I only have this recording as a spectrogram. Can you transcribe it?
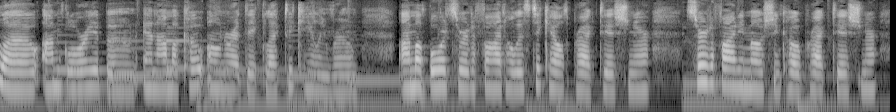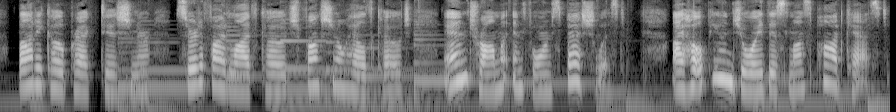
Hello, I'm Gloria Boone, and I'm a co owner at the Eclectic Healing Room. I'm a board certified holistic health practitioner, certified Emotion Code practitioner, Body Code practitioner, certified life coach, functional health coach, and trauma informed specialist. I hope you enjoy this month's podcast.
